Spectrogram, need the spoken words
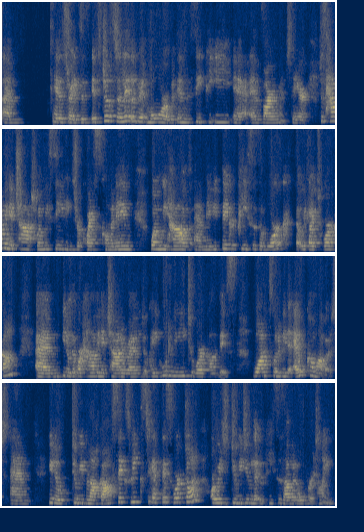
um illustrates is it's just a little bit more within the CPE uh, environment there. Just having a chat when we see these requests coming in, when we have um, maybe bigger pieces of work that we'd like to work on, um, you know, that we're having a chat around, okay, who do we need to work on this? What's going to be the outcome of it? Um, you know, do we block off six weeks to get this work done, or do we do little pieces of it over time?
